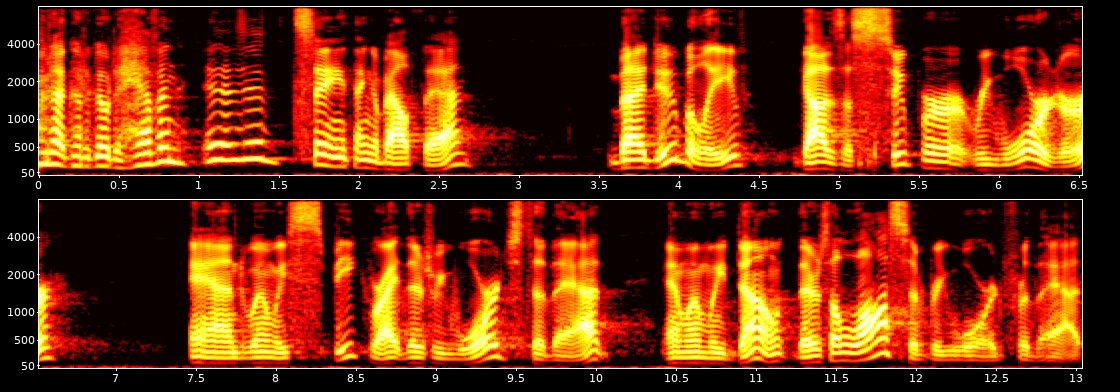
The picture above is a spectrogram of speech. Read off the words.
I'm not going to go to heaven? It didn't say anything about that. But I do believe God is a super rewarder. And when we speak right, there's rewards to that. And when we don't, there's a loss of reward for that.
